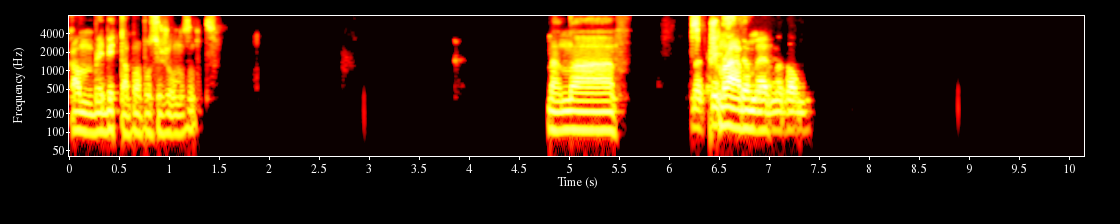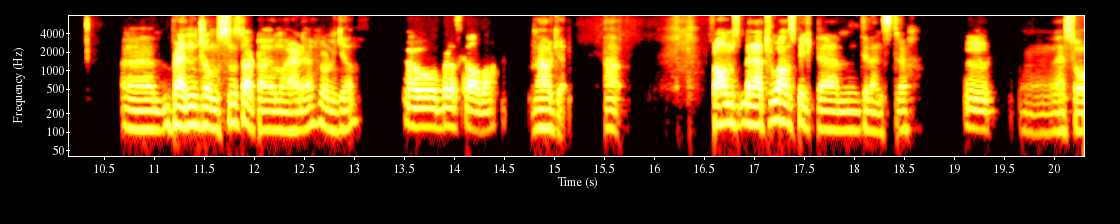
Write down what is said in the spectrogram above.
kan bli bytta på posisjon og sånt. Men uh, spørsmålet er mer med sånn uh, Brennan Johnson starta jo nå i helga, gjorde han ikke det? Og ble skada. Ja, ok. Ja. Han, men jeg tror han spilte um, til venstre. Mm. Uh, Jeg så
